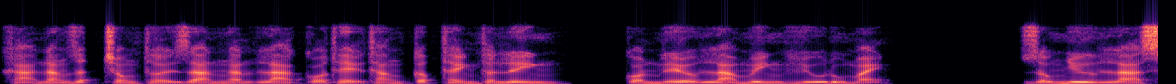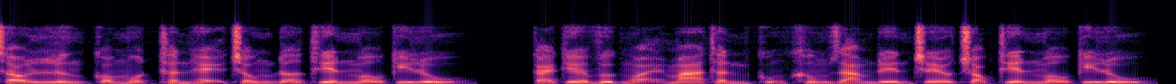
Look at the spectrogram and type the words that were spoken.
khả năng rất trong thời gian ngắn là có thể thăng cấp thành thần linh, còn nếu là minh hữu đủ mạnh giống như là sau lưng có một thần hệ chống đỡ thiên mẫu kỳ lù, cái kia vực ngoại ma thần cũng không dám đến treo chọc thiên mẫu kỳ lù,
